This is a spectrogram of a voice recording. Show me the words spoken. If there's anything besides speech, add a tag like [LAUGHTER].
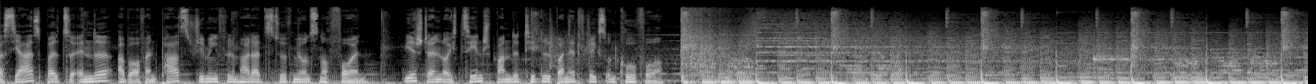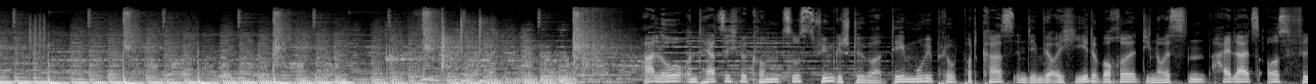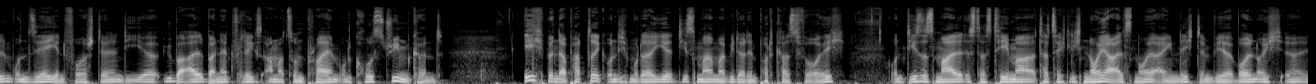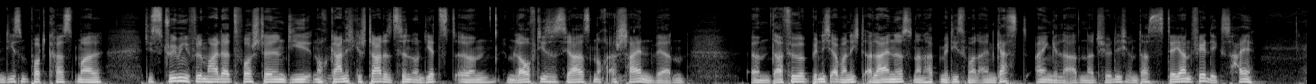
Das Jahr ist bald zu Ende, aber auf ein paar Streaming-Film-Highlights dürfen wir uns noch freuen. Wir stellen euch 10 spannende Titel bei Netflix und Co. vor. Hallo und herzlich willkommen zu Streamgestöber, dem Movieplot-Podcast, in dem wir euch jede Woche die neuesten Highlights aus Film und Serien vorstellen, die ihr überall bei Netflix, Amazon Prime und Co. streamen könnt. Ich bin der Patrick und ich moderiere diesmal mal wieder den Podcast für euch. Und dieses Mal ist das Thema tatsächlich neuer als neu eigentlich, denn wir wollen euch äh, in diesem Podcast mal die Streaming-Film-Highlights vorstellen, die noch gar nicht gestartet sind und jetzt ähm, im Lauf dieses Jahres noch erscheinen werden. Ähm, dafür bin ich aber nicht alleine, sondern habe mir diesmal einen Gast eingeladen natürlich und das ist der Jan Felix. Hi.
